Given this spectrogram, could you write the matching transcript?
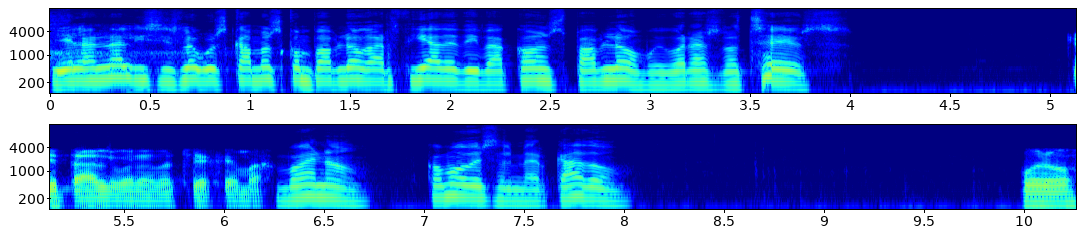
Y el análisis lo buscamos con Pablo García de Divacons. Pablo, muy buenas noches. ¿Qué tal? Buenas noches, Gema. Bueno, ¿cómo ves el mercado? Bueno,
